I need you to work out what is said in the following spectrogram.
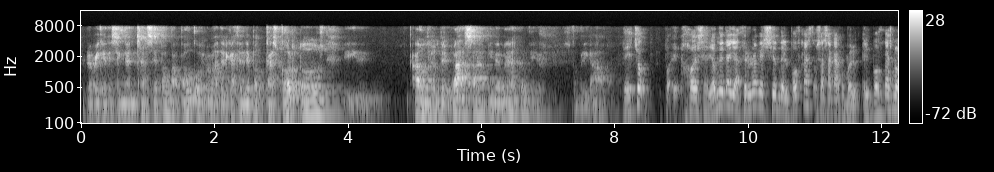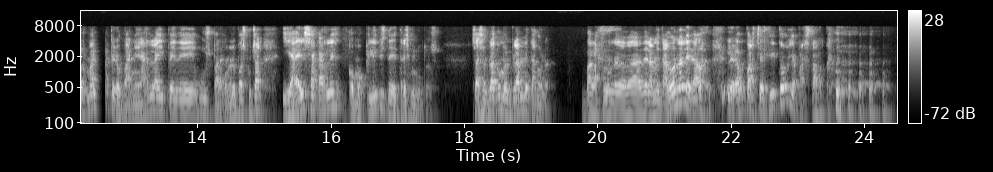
pero hay que desengancharse poco a poco. y Vamos a tener que hacerle podcast cortos, y audios de WhatsApp y demás, porque es complicado. de hecho, eh, joder, sería un detalle hacer una versión del podcast, o sea, sacar como el, el podcast normal, pero banear la IP de Gus para que no lo pueda escuchar y a él sacarle como clips de tres minutos. O sea, es en plan como en plan metadona. Va la fórmula de la metadona, le da, le da un parchecito y a pastar.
